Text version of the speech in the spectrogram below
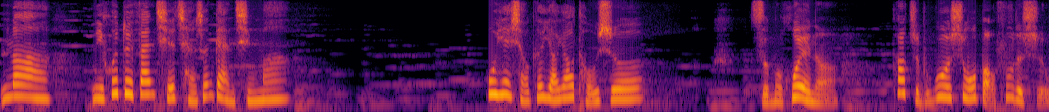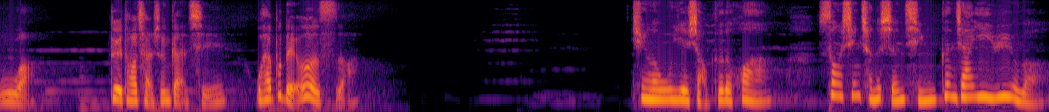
那你会对番茄产生感情吗？物业小哥摇摇头说：“怎么会呢？它只不过是我饱腹的食物啊！对它产生感情，我还不得饿死啊！”听了物业小哥的话，宋星辰的神情更加抑郁了。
